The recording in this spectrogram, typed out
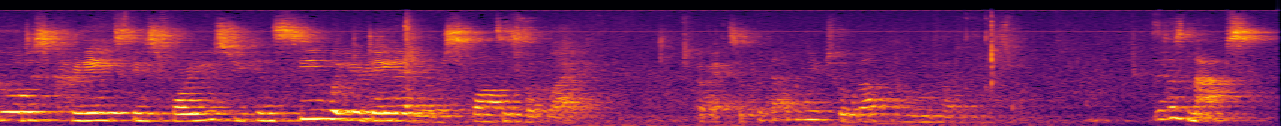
Google just creates these for you so you can see what your data and your responses look like. Okay, so put that on your tool belt and move on. This is maps.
